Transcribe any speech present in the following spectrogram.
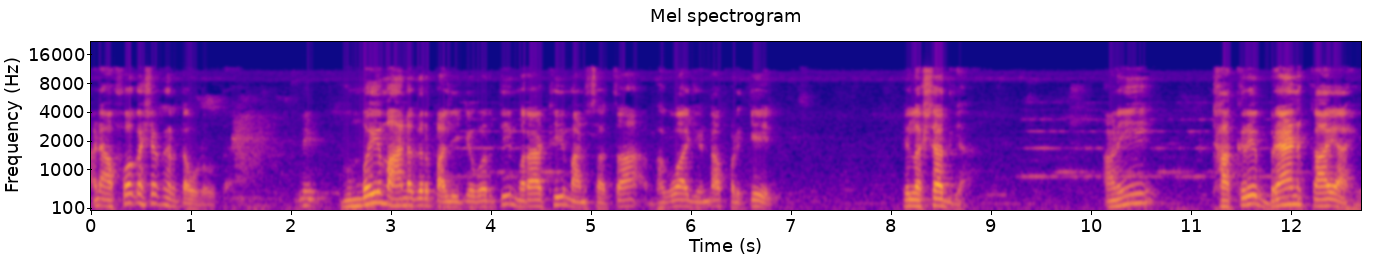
आणि अफवा कशा करता उडवताय? नाही, मुंबई महानगरपालिकेवरती मराठी माणसाचा भगवा झेंडा फडकेल हे लक्षात घ्या. आणि ठाकरे ब्रँड काय आहे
